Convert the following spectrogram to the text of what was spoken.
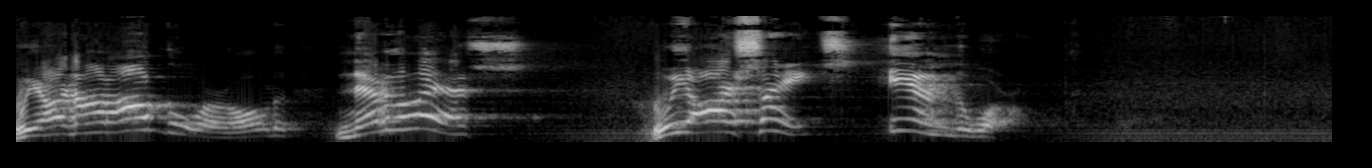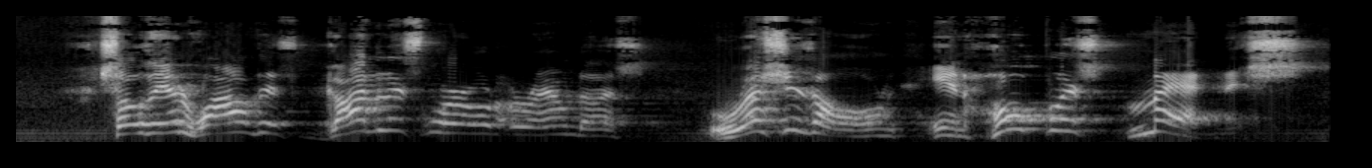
We are not of the world, nevertheless, we are saints in the world. So then, while this godless world around us rushes on in hopeless madness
